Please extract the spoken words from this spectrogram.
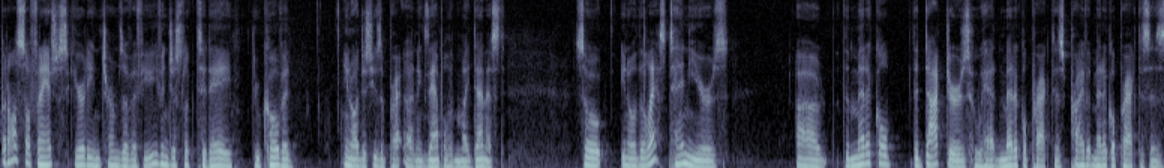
But also financial security in terms of if you even just look today through COVID, you know, I'll just use a, an example of my dentist. So, you know, the last 10 years, uh, the medical, the doctors who had medical practice, private medical practices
